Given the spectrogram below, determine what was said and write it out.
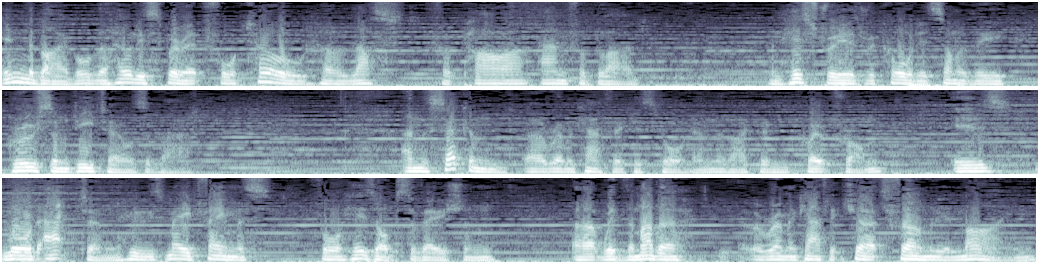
In the Bible, the Holy Spirit foretold her lust for power and for blood, and history has recorded some of the gruesome details of that. And the second uh, Roman Catholic historian that I can quote from is Lord Acton, who's made famous for his observation uh, with the Mother Roman Catholic Church firmly in mind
